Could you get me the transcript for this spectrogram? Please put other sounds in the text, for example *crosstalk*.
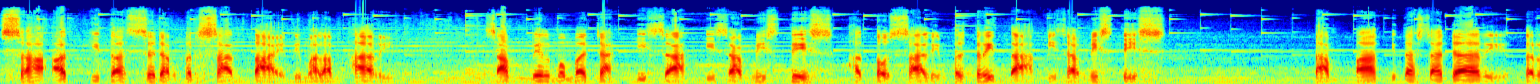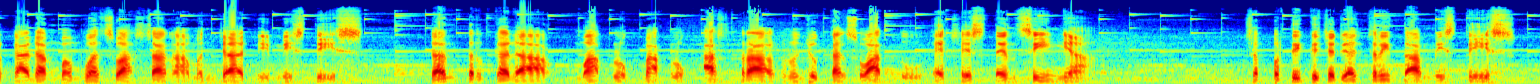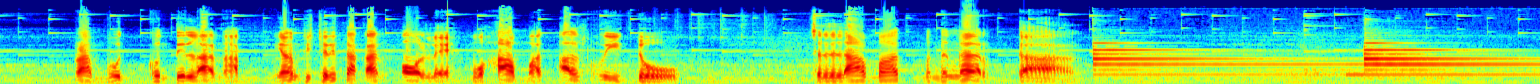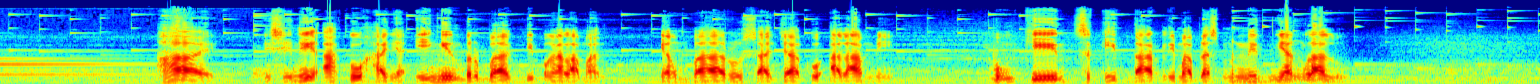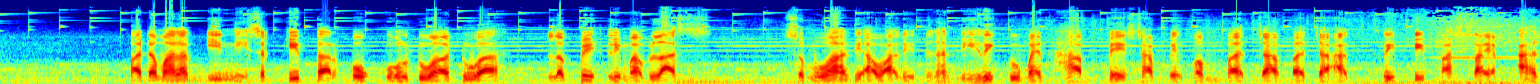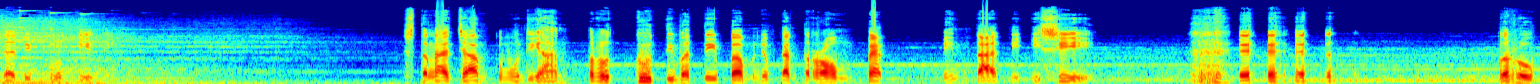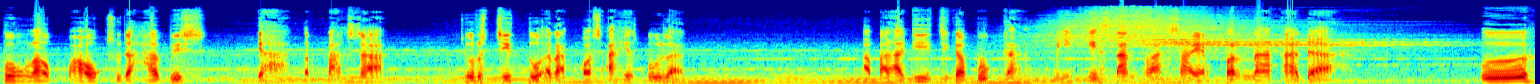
Saat kita sedang bersantai di malam hari, sambil membaca kisah-kisah mistis atau saling bercerita kisah mistis, tanpa kita sadari, terkadang membuat suasana menjadi mistis, dan terkadang makhluk-makhluk astral menunjukkan suatu eksistensinya. Seperti kejadian cerita mistis rambut kuntilanak yang diceritakan oleh Muhammad Al-Rido. Selamat mendengarkan. Hai, di sini aku hanya ingin berbagi pengalaman yang baru saja ku alami. Mungkin sekitar 15 menit yang lalu. Pada malam ini sekitar pukul 22 lebih 15. Semua diawali dengan diriku main HP sambil membaca bacaan creepypasta yang ada di grup ini. Setengah jam kemudian, perutku tiba-tiba meniupkan trompet minta diisi. *laughs* Berhubung lauk pauk sudah habis, ya terpaksa jurus jitu anak kos akhir bulan. Apalagi jika bukan mie instan rasa yang pernah ada. Uh,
